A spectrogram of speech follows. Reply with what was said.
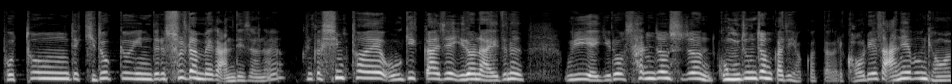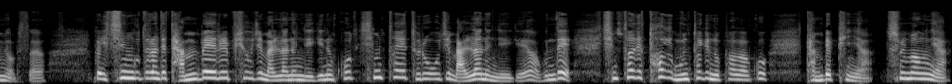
보통 이제 기독교인들은 술 담배가 안 되잖아요. 그러니까 쉼터에 오기까지 이런 아이들은 우리 얘기로 산전 수전 공중전까지 겪었다 그래. 거리에서 안 해본 경험이 없어요. 그러니까 이 친구들한테 담배를 피우지 말라는 얘기는 곧 쉼터에 들어오지 말라는 얘기예요. 근데 쉼터에 턱이 문턱이 높아갖고 담배 피냐, 술 먹냐,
